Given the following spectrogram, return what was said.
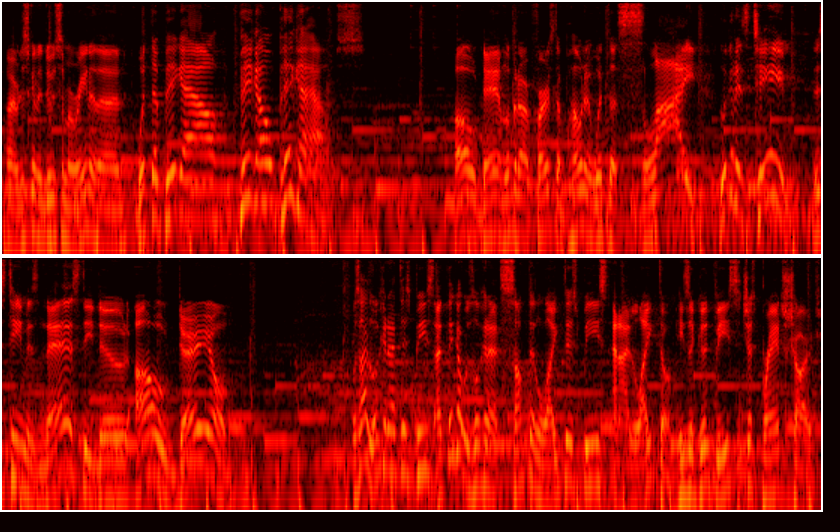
All right, we're just gonna do some arena then with the big owl, big old big house. Oh, damn. Look at our first opponent with the slide. Look at his team. This team is nasty, dude. Oh, damn. Was I looking at this beast? I think I was looking at something like this beast and I liked him. He's a good beast. It's just branch charge.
